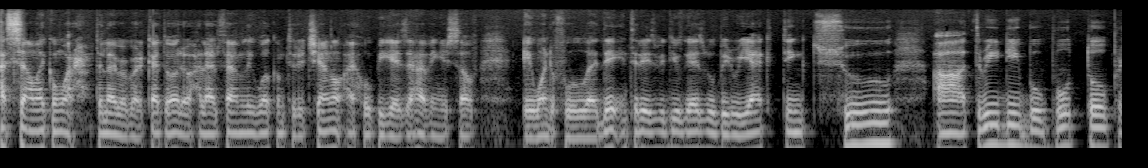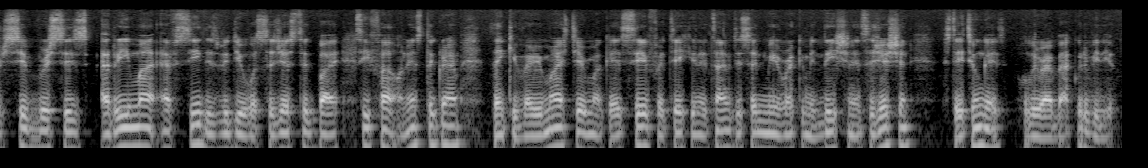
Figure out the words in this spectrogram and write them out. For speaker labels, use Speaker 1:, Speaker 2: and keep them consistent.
Speaker 1: Assalamualaikum warahmatullahi wabarakatuh. Hello Halal family. Welcome to the channel. I hope you guys are having yourself a wonderful uh, day. In today's video guys we'll be reacting to uh, 3D Bobotoh Persib versus Arema FC this video was suggested by Sifa on Instagram. Thank you very much dear guys for taking the time to send me a recommendation and suggestion. Stay tuned guys. We'll be right back with a video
